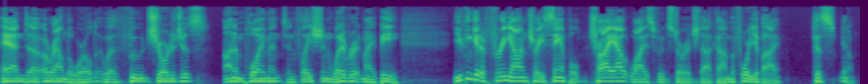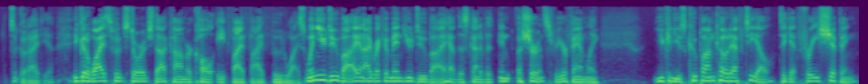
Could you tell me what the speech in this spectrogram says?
and uh, around the world with food shortages, unemployment, inflation, whatever it might be you can get a free entree sample. Try out wisefoodstorage.com before you buy, because, you know, it's a good idea. You go to wisefoodstorage.com or call 855 Foodwise. When you do buy, and I recommend you do buy, have this kind of assurance for your family, you can use coupon code FTL to get free shipping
